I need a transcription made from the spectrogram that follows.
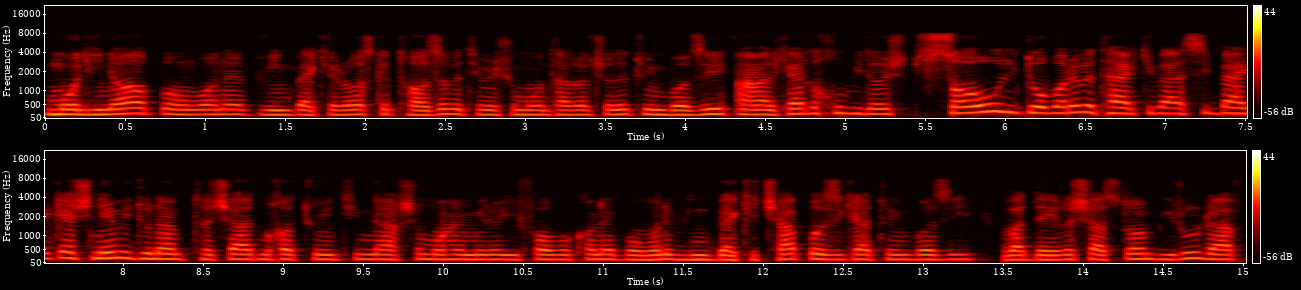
مولینا به عنوان wing back راست که تازه به تیمشون منتقل شده تو این بازی عملکرد خوبی داشت. ساول دوباره به ترکیب اصلی برگشت. نمی‌دونم تا شاید می‌خواد تو این تیم نقش مهمی رو ایفا بکنه. به عنوان wing back چپ بازی کرد تو این بازی و دقیقه 60 هم بیرون رفت.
